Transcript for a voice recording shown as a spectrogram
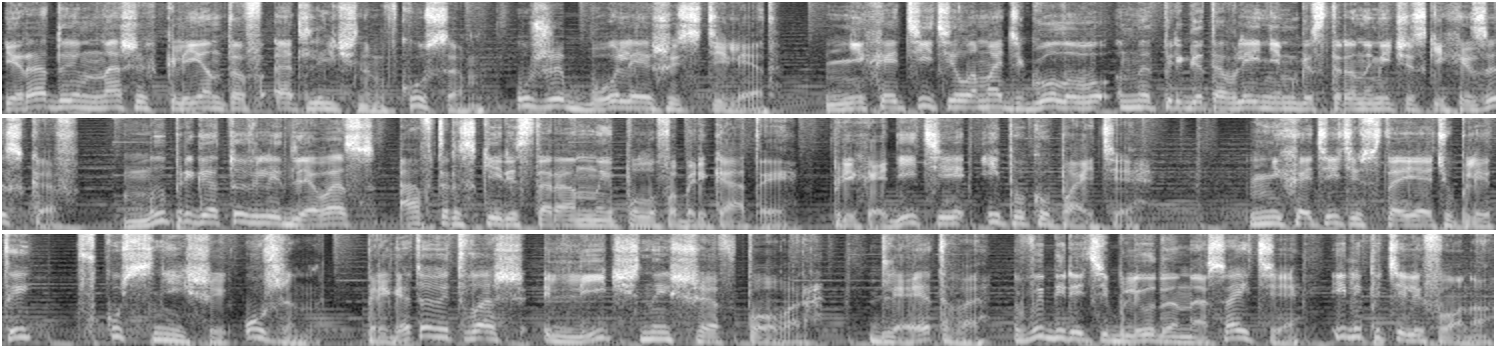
и радуем наших клиентов отличным вкусом уже более шести лет. Не хотите ломать голову над приготовлением гастрономических изысков? Мы приготовили для вас авторские ресторанные полуфабрикаты. Приходите и покупайте. Не хотите стоять у плиты? Вкуснейший ужин приготовит ваш личный шеф-повар. Для этого выберите блюдо на сайте или по телефону.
